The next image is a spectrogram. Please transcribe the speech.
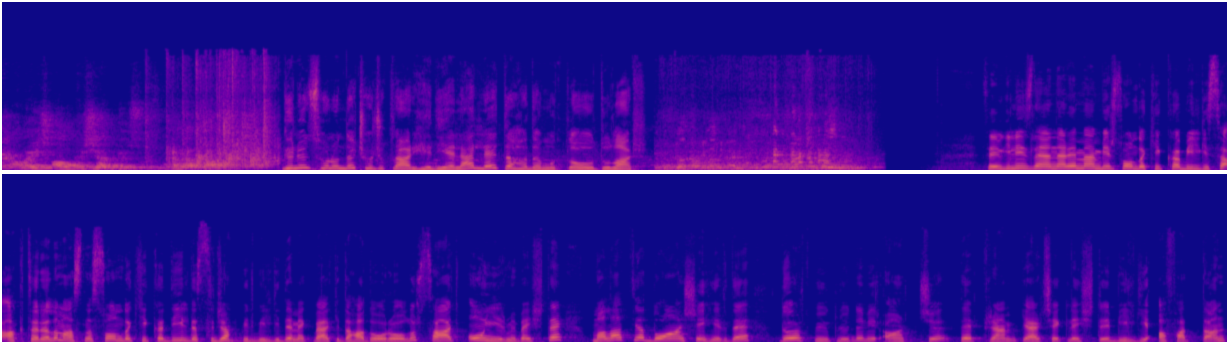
E ama hiç alkış yapmıyorsunuz. Bu kadar. Günün sonunda çocuklar hediyelerle daha da mutlu oldular. Sevgili izleyenler hemen bir son dakika bilgisi aktaralım. Aslında son dakika değil de sıcak bir bilgi demek belki daha doğru olur. Saat 10.25'te Malatya Doğanşehir'de 4 büyüklüğünde bir artçı deprem gerçekleşti. Bilgi AFAD'dan.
